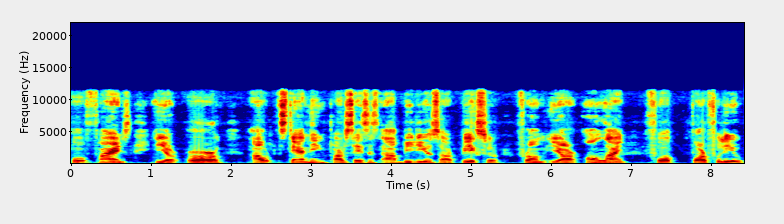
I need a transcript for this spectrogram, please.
who finds your work outstanding purchases a videos or picture from your online portfolio,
